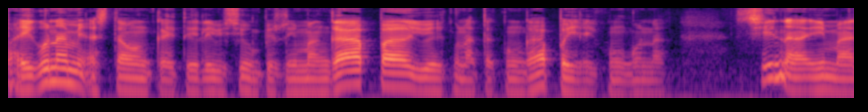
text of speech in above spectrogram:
paykunami ashtawan kay televisiónpi rimankapa yuyaykunata kunkapa yaykunkuna shina ima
